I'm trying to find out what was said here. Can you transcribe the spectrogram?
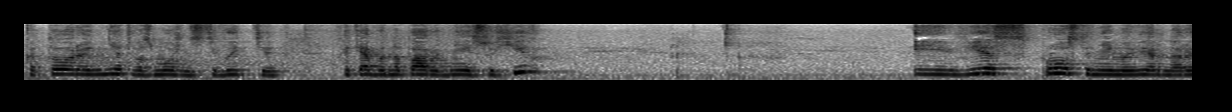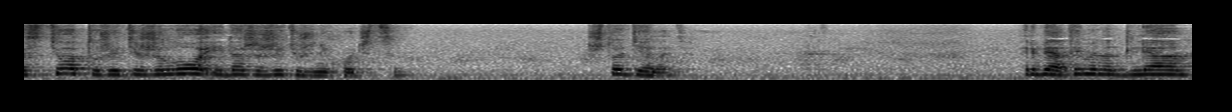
которой нет возможности выйти хотя бы на пару дней сухих, и вес просто неимоверно растет, уже тяжело, и даже жить уже не хочется. Что делать? Ребят, именно для,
